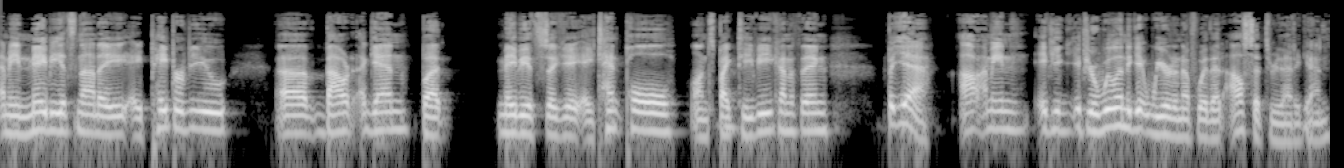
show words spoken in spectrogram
I mean, maybe it's not a, a pay-per-view, uh, bout again, but maybe it's a, a tent pole on Spike TV kind of thing. But yeah, I, I mean, if you, if you're willing to get weird enough with it, I'll sit through that again.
